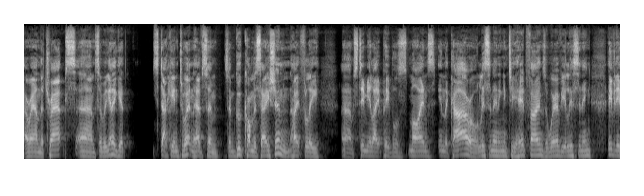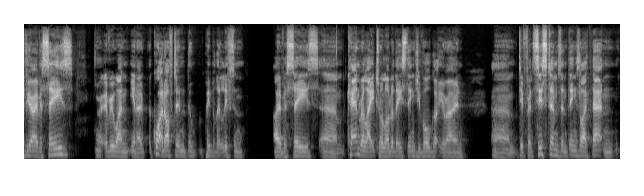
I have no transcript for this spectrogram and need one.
around the traps. Um, so we're going to get stuck into it and have some some good conversation and hopefully um, stimulate people's minds in the car or listening into your headphones or wherever you're listening, even if you're overseas. Everyone, you know, quite often the people that listen overseas um, can relate to a lot of these things. You've all got your own um, different systems and things like that, and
